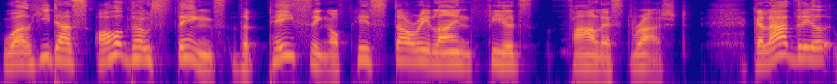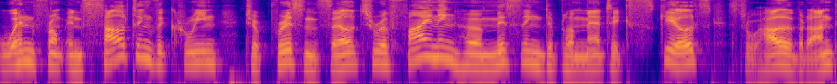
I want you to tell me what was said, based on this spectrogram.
while he does all those things, the pacing of his storyline feels far less rushed. Galadriel went from insulting the queen to prison cell to refining her missing diplomatic skills through Halbrand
